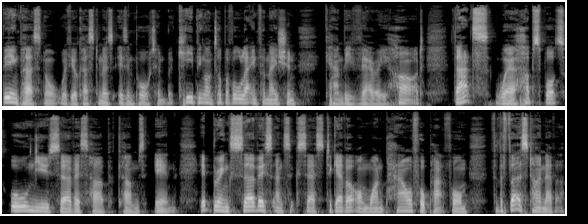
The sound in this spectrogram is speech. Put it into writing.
Being personal with your customers is important, but keeping on top of all that information can be very hard. That's where HubSpot's all new Service Hub comes in. It brings service and success together on one powerful platform for the first time ever.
